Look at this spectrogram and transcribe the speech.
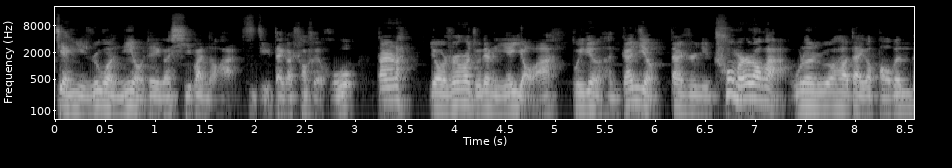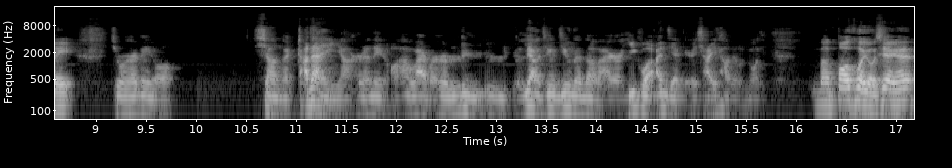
建议如果你有这个习惯的话，自己带个烧水壶。当然了，有时候酒店里也有啊，不一定很干净。但是你出门的话，无论如何带个保温杯，就是那种。像个炸弹一样似的那种啊，外边是铝铝亮晶晶的那玩意儿，一过安检给人吓一跳那种东西。那包括有些人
